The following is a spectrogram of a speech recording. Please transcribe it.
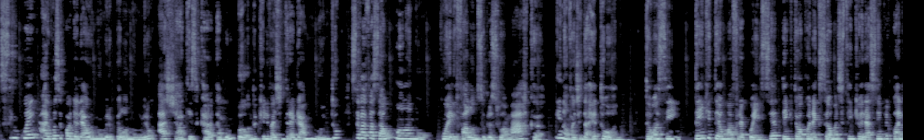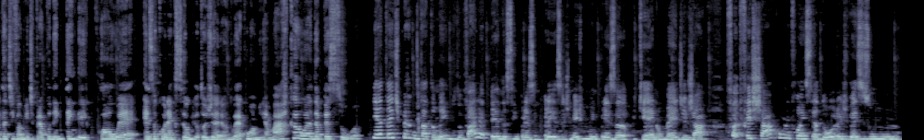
50. Aí você pode olhar o número pelo número, achar que esse cara tá bombando, que ele vai te entregar muito. Você vai passar um ano com ele falando sobre a sua marca e não vai te dar retorno. Então, assim, tem que ter uma frequência, tem que ter uma conexão, mas tem que olhar sempre qualitativamente para poder entender qual é essa conexão que eu tô gerando. É com a minha marca ou é da pessoa? E até te perguntar também, Duda, vale a pena, assim, para as empresas, mesmo uma empresa pequena ou média já, fechar com o influenciador, às vezes, um,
